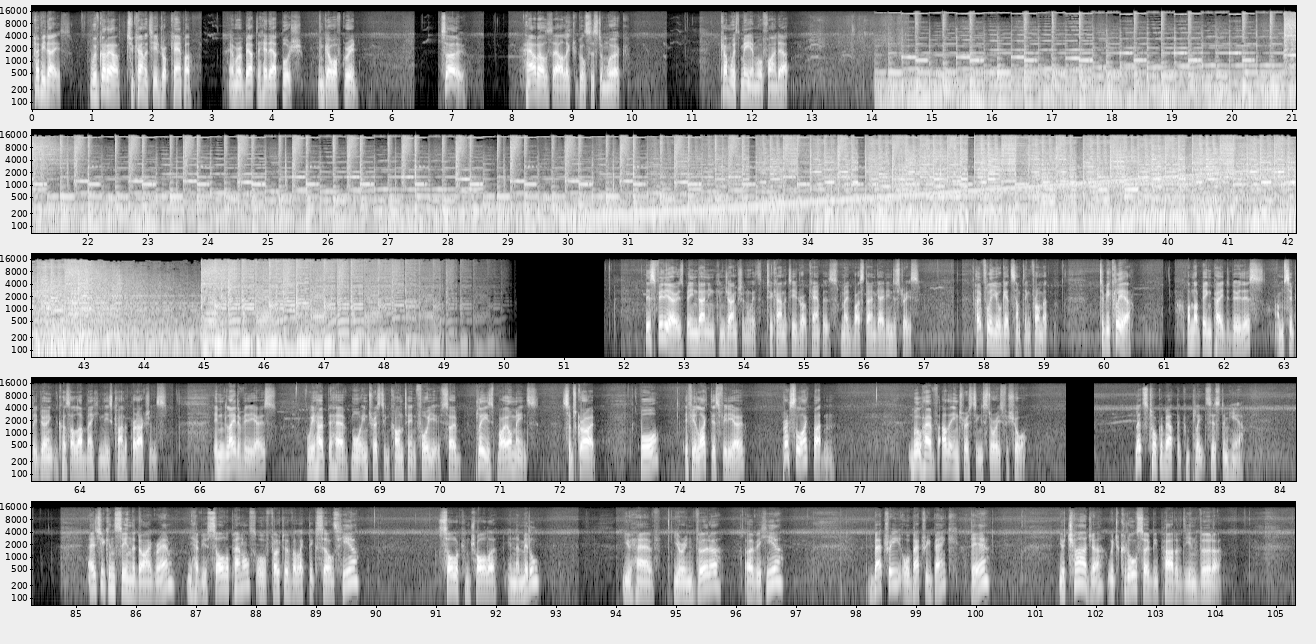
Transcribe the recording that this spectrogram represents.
Happy days. We've got our Tucana teardrop camper and we're about to head out bush and go off grid. So, how does our electrical system work? Come with me and we'll find out. This video is being done in conjunction with Tucana Teardrop Campers made by Stonegate Industries. Hopefully you'll get something from it. To be clear, I'm not being paid to do this. I'm simply doing it because I love making these kind of productions. In later videos, we hope to have more interesting content for you. So please, by all means, subscribe. Or if you like this video, press the like button. We'll have other interesting stories for sure. Let's talk about the complete system here. As you can see in the diagram, you have your solar panels or photovoltaic cells here, solar controller in the middle, you have your inverter over here, battery or battery bank there, your charger, which could also be part of the inverter.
